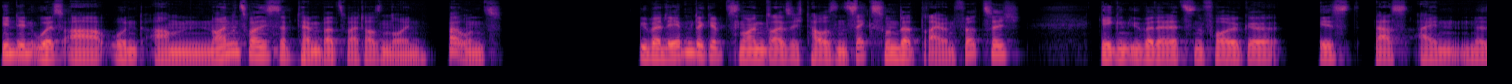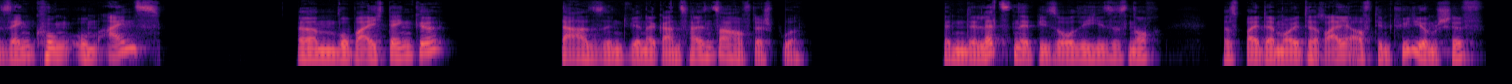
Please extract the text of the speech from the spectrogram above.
in den USA und am 29. September 2009 bei uns. Überlebende gibt's 39.643. Gegenüber der letzten Folge ist das eine Senkung um eins. Ähm, wobei ich denke, da sind wir einer ganz heißen Sache auf der Spur. Denn in der letzten Episode hieß es noch, dass bei der Meuterei auf dem Thylium-Schiff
